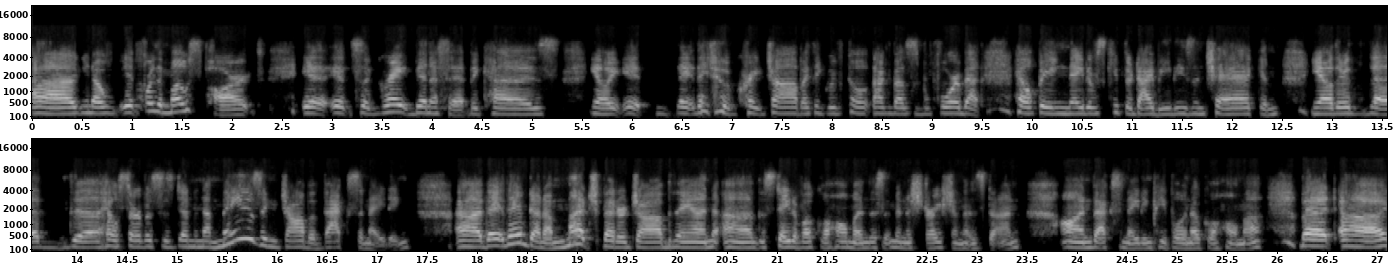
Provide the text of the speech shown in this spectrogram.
uh, you know, it, for the most part, it, it's a great benefit because you know it they, they do a great job. I think we've talked about this before about helping natives keep their diabetes in check. And, you know, the, the health service has done an amazing job of vaccinating. Uh, they, they've done a much better job than uh, the state of Oklahoma and this administration has done on vaccinating people in Oklahoma. But uh,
